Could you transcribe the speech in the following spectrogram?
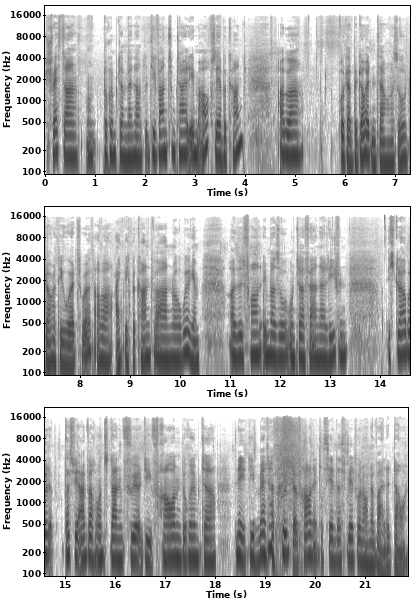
Schwestern und berühmter Männer. Die waren zum Teil eben auch sehr bekannt, aber oder bedeutend, sagen wir so, Dorothy Wordsworth, aber eigentlich bekannt war nur William. Also die Frauen immer so unter ferner liefen. Ich glaube, dass wir einfach uns dann für die Frauen berühmter, nee, die Männer berühmter Frauen interessieren, das wird wohl noch eine Weile dauern.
